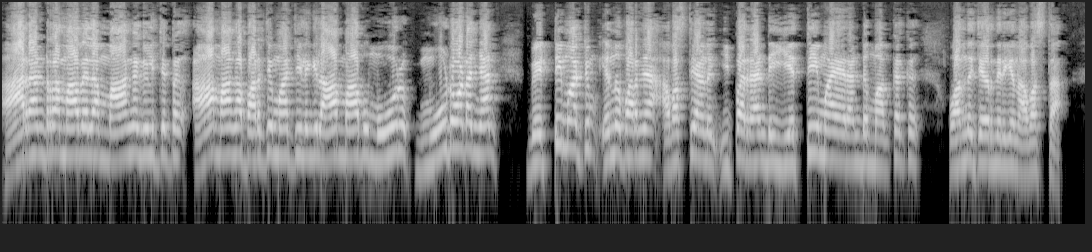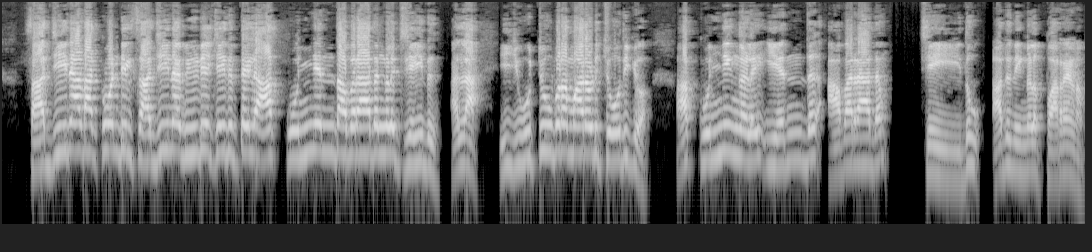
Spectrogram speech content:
ആരണ്ടര മാവെല്ലാം മാങ്ങ കിളിച്ചിട്ട് ആ മാങ്ങ പറിച്ചു മാറ്റിയില്ലെങ്കിൽ ആ മാവ് മൂട് മൂടോടെ ഞാൻ വെട്ടിമാറ്റും എന്ന് പറഞ്ഞ അവസ്ഥയാണ് ഇപ്പൊ രണ്ട് എത്തിയുമായ രണ്ട് മക്കൾക്ക് വന്നു ചേർന്നിരിക്കുന്ന അവസ്ഥ. സജീനയുടെ അക്കൗണ്ടിൽ സജീന വീഡിയോ ചെയ്തിട്ടില്ല ആ കുഞ്ഞെന്ത് അപരാധങ്ങൾ ചെയ്ത്? അല്ല ഈ യൂട്യൂബർമാരോട് ചോദിക്കോ ആ കുഞ്ഞുങ്ങൾ എന്ത് അപരാധം ചെയ്തു? അത് നിങ്ങൾ പറയണം.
